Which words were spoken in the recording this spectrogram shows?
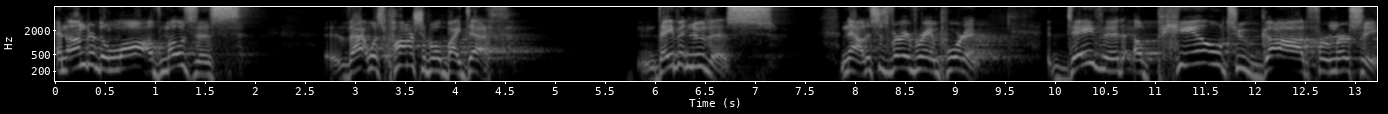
And under the law of Moses, that was punishable by death. David knew this. Now, this is very, very important. David appealed to God for mercy,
